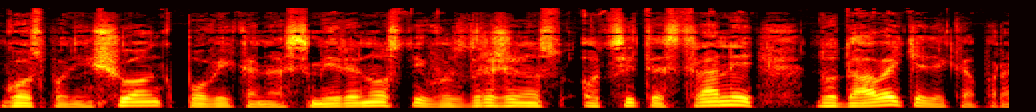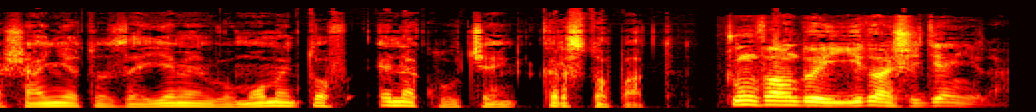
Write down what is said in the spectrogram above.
Господин Шуанг повика на смиреност и воздржаност од сите страни, додавајќи дека прашањето за Јемен во моментов е на клучен крстопат. 中方对一段时间以来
